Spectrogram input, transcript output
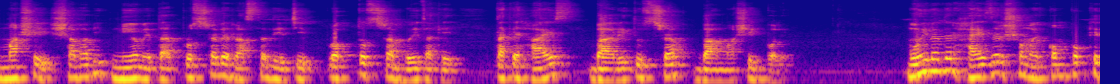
মাসে স্বাভাবিক নিয়মে তার প্রস্রাবের রাস্তা দিয়ে যে রক্তস্রাব হয়ে থাকে তাকে হায়েস বা ঋতুস্রাব বা মাসিক বলে। মহিলাদের হায়েজের সময় কমপক্ষে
